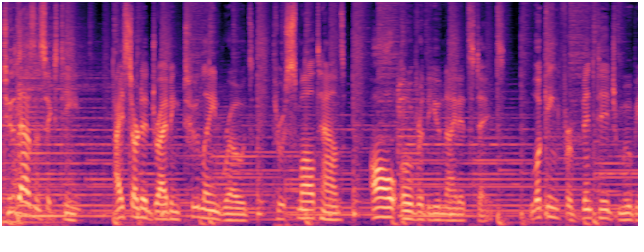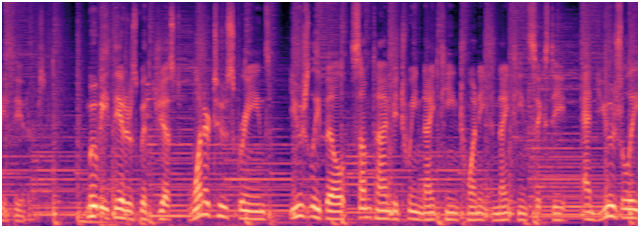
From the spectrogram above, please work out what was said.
2016, I started driving two lane roads through small towns all over the United States, looking for vintage movie theaters. Movie theaters with just one or two screens, usually built sometime between 1920 and 1960, and usually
